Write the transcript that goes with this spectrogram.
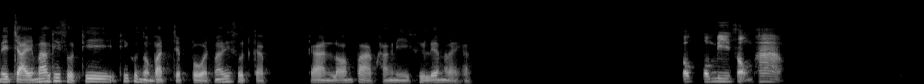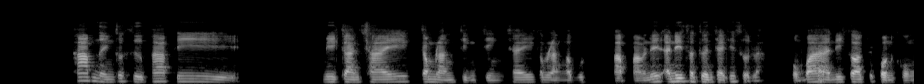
ในใจมากที่สุดที่ที่คุณสมบัติเจ็บปวดมากที่สุดกับการล้อมปราบครั้งนี้คือเรื่องอะไรครับผมผมมีสองภาพ ภาพหนึ่งก็คือภาพที่มีการใช้กำลังจริง ๆ ใช้กำลังอาวุธปราบปรามอันนี้ อันนี้สะเทือนใจที่สุดละผมว่าอันนี้ก็ทุกคนคง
